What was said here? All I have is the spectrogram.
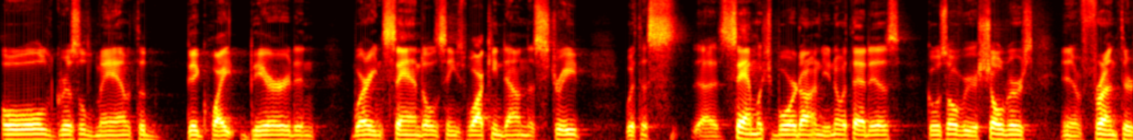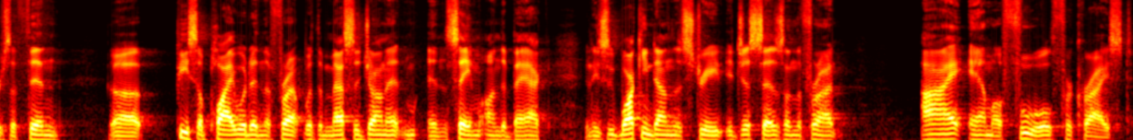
old grizzled man with a big white beard and wearing sandals, and he's walking down the street with a, sandwich board on. You know what that is? Goes over your shoulders, and in front there's a thin uh, piece of plywood in the front with a message on it, and the same on the back. And he's walking down the street. It just says on the front, I am a fool for Christ.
